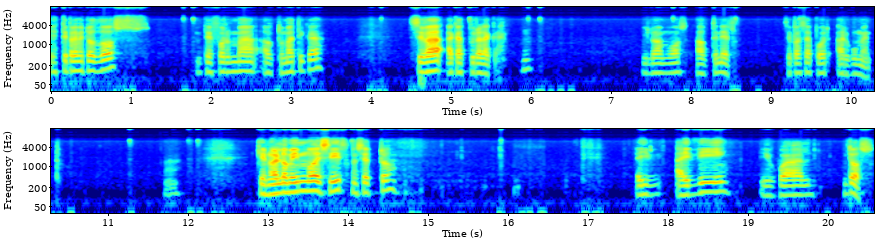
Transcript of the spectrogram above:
este parámetro 2 de forma automática se va a capturar acá y lo vamos a obtener. Se pasa por argumento. ¿Ah? que no es lo mismo decir ¿no es cierto? id igual 2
